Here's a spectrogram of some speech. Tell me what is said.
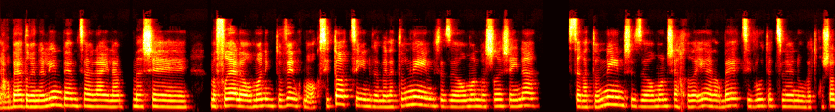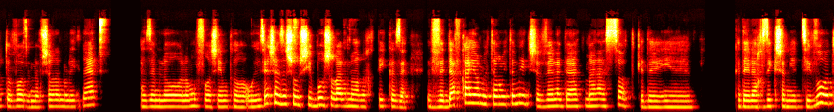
הרבה אדרנלין באמצע הלילה, מה שמפריע להורמונים טובים כמו אוקסיטוצין ומלטונין, שזה הורמון משרה שינה, סרטונין, שזה הורמון שאחראי על הרבה יציבות אצלנו ותחושות טובות ומאפשר לנו להתנהל, אז הם לא, לא מופרשים כראוי. אז יש איזשהו שיבוש רב-מערכתי כזה. ודווקא היום יותר מתמיד שווה לדעת מה לעשות כדי, כדי להחזיק שם יציבות,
